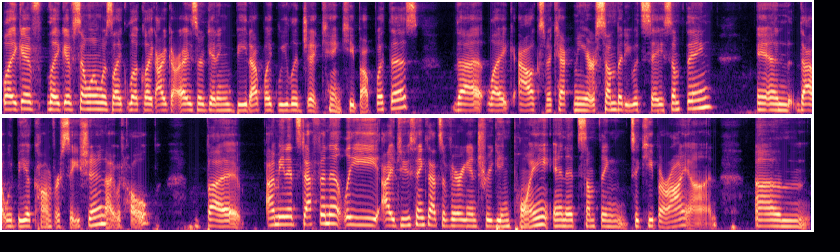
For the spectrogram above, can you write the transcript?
Like if like if someone was like, look, like our guys are getting beat up, like we legit can't keep up with this. That like Alex McKechnie or somebody would say something, and that would be a conversation. I would hope but I mean, it's definitely, I do think that's a very intriguing point, and it's something to keep our eye on. Um,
